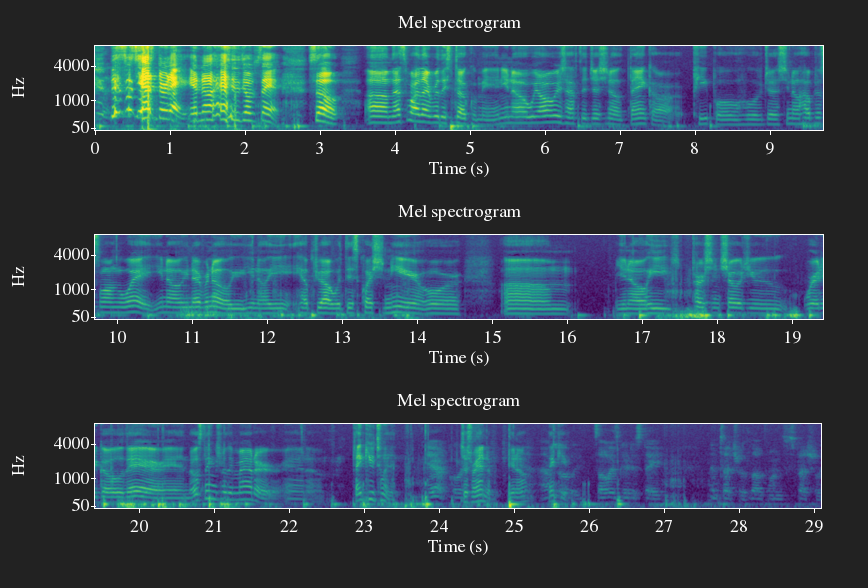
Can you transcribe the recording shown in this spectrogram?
this was yesterday. And now, you know what I'm saying? So, um, that's why that really stuck with me. And, you know, we always have to just, you know, thank our people who have just, you know, helped us along the way. You know, you never know. You, you know, he helped you out with this question here or, um, you know, he person showed you where to go there. And those things really matter. And um, thank you, twin. Yeah, of course. Just random, you know? Yeah, Thank you. absolutely. It's always good to stay in touch with loved ones, especially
